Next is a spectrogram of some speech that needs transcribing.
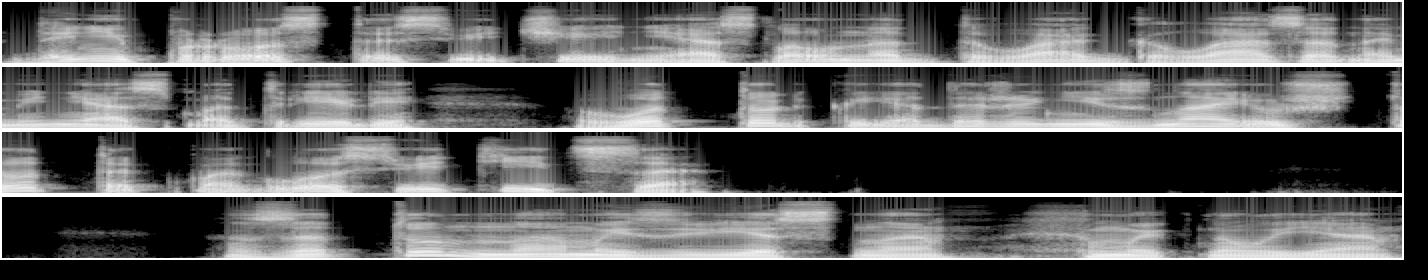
Да не просто свечение, а словно два глаза на меня смотрели. Вот только я даже не знаю, что так могло светиться. «Зато нам известно», — хмыкнул я.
